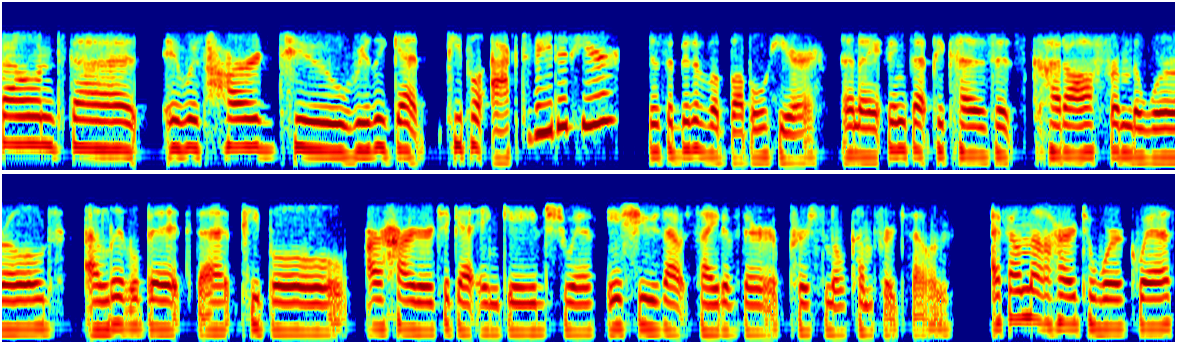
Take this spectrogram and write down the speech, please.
found that it was hard to really get people activated here. There's a bit of a bubble here. And I think that because it's cut off from the world a little bit, that people are harder to get engaged with issues outside of their personal comfort zone. I found that hard to work with.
